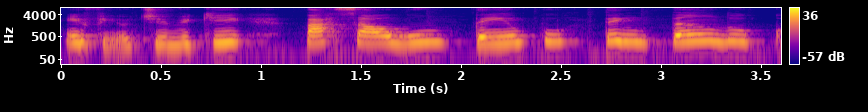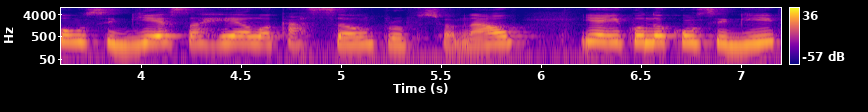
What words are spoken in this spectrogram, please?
enfim, eu tive que passar algum tempo tentando conseguir essa realocação profissional e aí, quando eu consegui,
